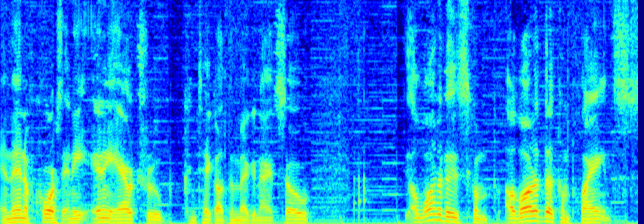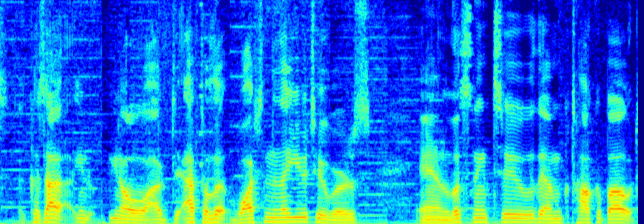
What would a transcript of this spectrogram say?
And then of course any any air troop can take out the Mega Knight. So a lot of these a lot of the complaints because I you you know after watching the YouTubers and listening to them talk about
